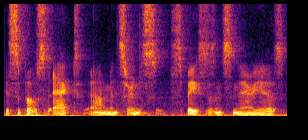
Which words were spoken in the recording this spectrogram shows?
is supposed to act um, in certain s- spaces and scenarios.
